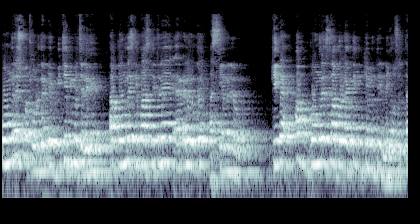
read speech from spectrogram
कांग्रेस को छोड़ करके बीजेपी में चले गए। अब कांग्रेस के पास कितने एमएलए हो गए? अस्सी एमएलए हो गए। ठीक है? अब कांग्रेस का कोई व्यक्ति मुख्यमंत्री नहीं हो सकता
